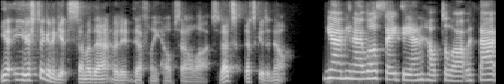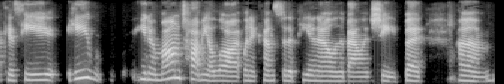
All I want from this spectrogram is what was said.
yeah, you're still going to get some of that, but it definitely helps out a lot. So that's that's good to know. Yeah, I mean, I will say Dan helped a lot with that because he he, you know, mom taught me a lot when it comes to the P and the balance sheet, but um,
